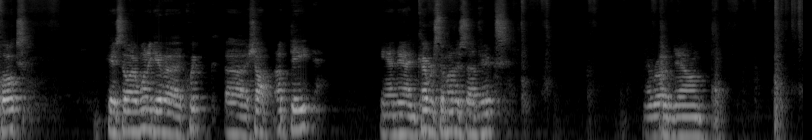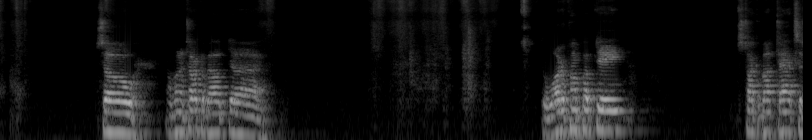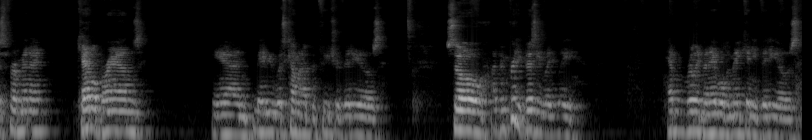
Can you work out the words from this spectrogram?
Folks. Okay, so I want to give a quick uh, shop update and then cover some other subjects. I wrote them down. So I want to talk about uh, the water pump update. Let's talk about taxes for a minute, cattle brands, and maybe what's coming up in future videos. So I've been pretty busy lately. Haven't really been able to make any videos.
